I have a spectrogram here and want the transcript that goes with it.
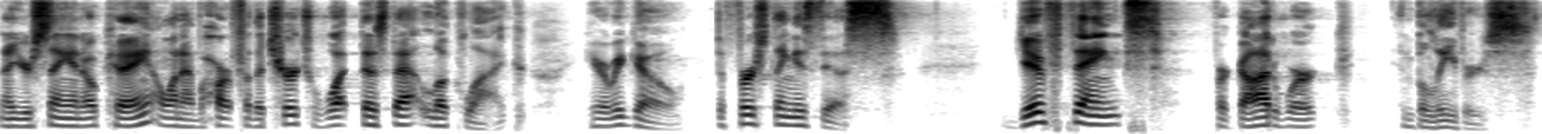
Now you're saying, okay, I want to have a heart for the church. What does that look like? Here we go. The first thing is this give thanks for God work in believers.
